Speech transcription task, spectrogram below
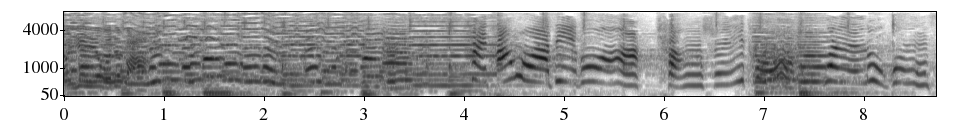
我爷爷我的马，海棠我递过盛水桶，问路公子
